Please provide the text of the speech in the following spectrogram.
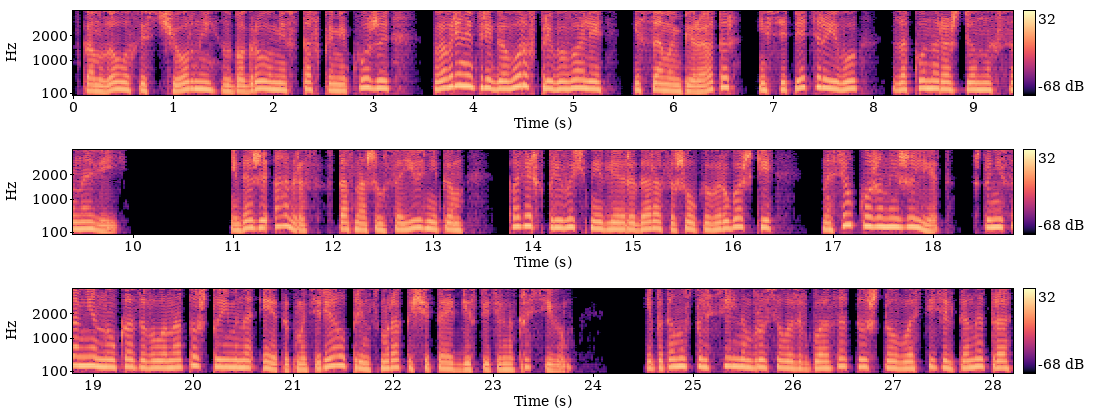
В камзолах из черной, с багровыми вставками кожи, во время переговоров пребывали и сам император, и все пятеро его законорожденных сыновей. И даже Адрес, став нашим союзником, поверх привычной для Эродораса шелковой рубашки, носил кожаный жилет, что, несомненно, указывало на то, что именно этот материал принц Мрака считает действительно красивым. И потому столь сильно бросилось в глаза то, что властитель Тенетра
